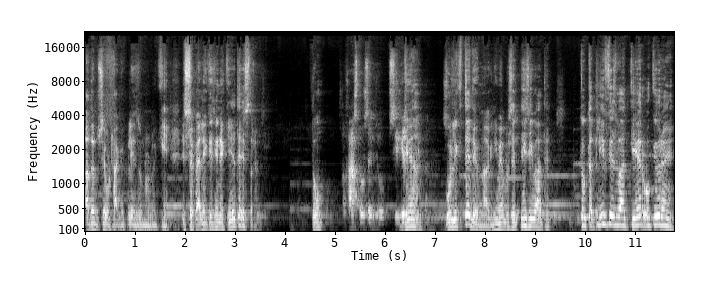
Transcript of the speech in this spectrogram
ادب سے اٹھا کے پلیز انہوں نے کیے۔ اس سے پہلے کسی نے کیے تھے اس طرح؟ تو؟ خاص طور سے جو جی سیریل ہاں وہ لکھتے دیوناگری میں بس اتنی سی بات ہے۔ تو تکلیف کس بات کی ہے؟ رو کیوں رہے ہیں؟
